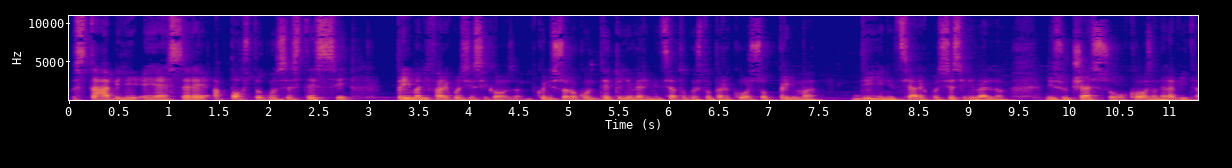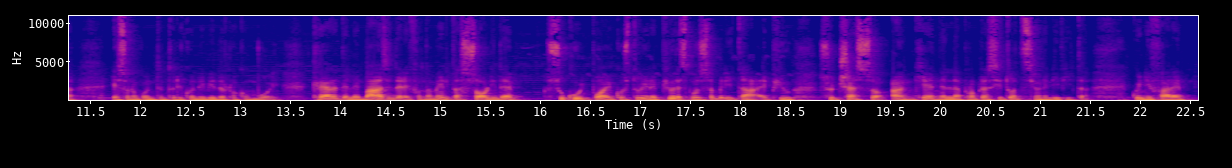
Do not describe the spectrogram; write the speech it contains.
stabili e essere a posto con se stessi prima di fare qualsiasi cosa. Quindi sono contento di aver iniziato questo percorso prima di iniziare qualsiasi livello di successo o cosa nella vita e sono contento di condividerlo con voi. Creare delle basi, delle fondamenta solide su cui puoi costruire più responsabilità e più successo anche nella propria situazione di vita. Quindi fare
